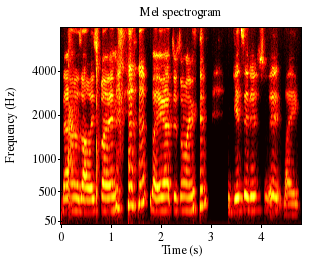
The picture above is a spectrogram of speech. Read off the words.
That was always fun. like after someone gets it and shit, like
